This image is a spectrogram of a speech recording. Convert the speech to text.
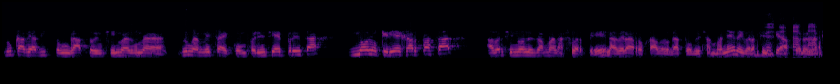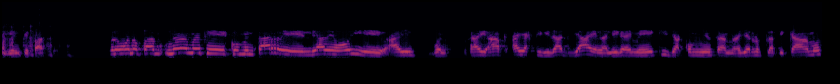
Nunca había visto un gato encima de una, de una mesa de conferencia de prensa. No lo quería dejar pasar. A ver si no les da mala suerte, ¿eh? El haber arrojado el gato de esa manera y Brasil queda fuera en la siguiente fase. Pero bueno, Pam, nada más que comentar, eh, el día de hoy eh, hay, bueno, hay, hay actividad ya en la Liga MX, ya comienzan, ayer lo platicábamos,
